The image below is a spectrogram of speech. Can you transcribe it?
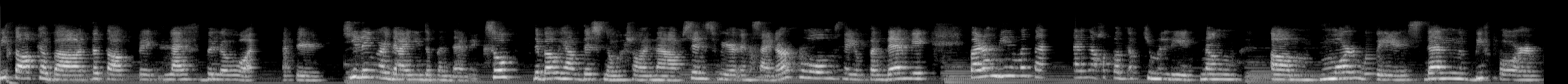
we talked about the topic life below water, healing or dying in the pandemic. So, di ba, we have this notion na since we are inside our homes, ngayong pandemic, parang hindi naman tayo nakapag-accumulate ng um, more ways than before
